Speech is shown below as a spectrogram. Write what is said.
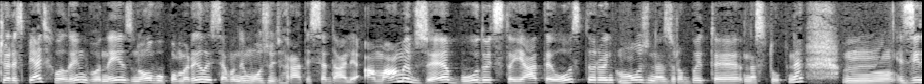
через 5 хвилин вони знову помирилися, вони можуть гратися далі. А мами вже будуть стояти осторонь. Можна зробити наступне зі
